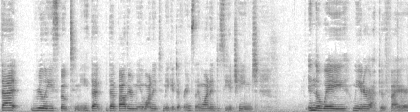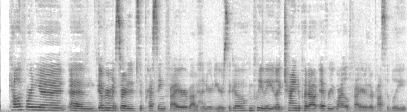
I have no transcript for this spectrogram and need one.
that really spoke to me. That that bothered me. I wanted to make a difference. I wanted to see a change in the way we interact with fire. California um, government started suppressing fire about 100 years ago completely like trying to put out every wildfire there possibly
